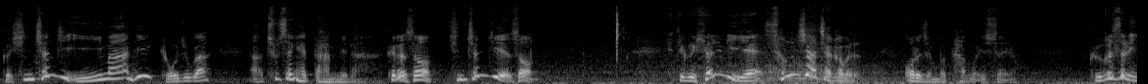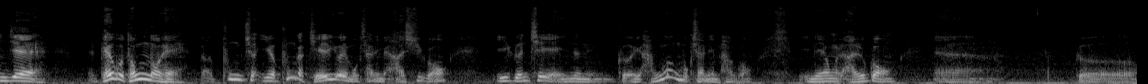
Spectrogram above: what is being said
그 신천지 이만희 교주가 아, 출생했다 합니다. 그래서 신천지에서 그 현리의 성사 작업을 오래전부터 하고 있어요. 그것을 이제 대구 동로회 어, 풍천, 이 풍각 제일교회 목사님이 아시고 이 근처에 있는 그 한국 목사님하고 이 내용을 알고 에, 그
